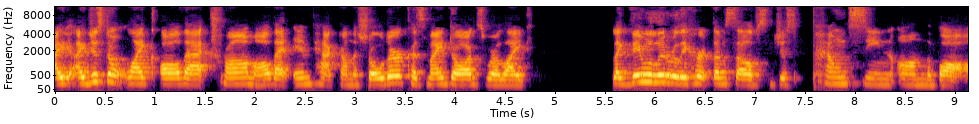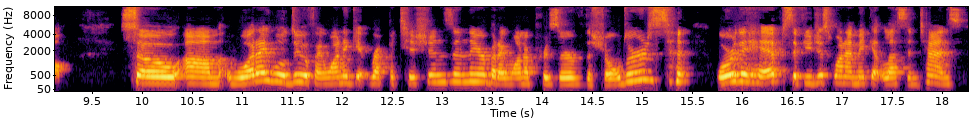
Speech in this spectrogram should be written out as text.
I, I just don't like all that trauma, all that impact on the shoulder because my dogs were like, like they will literally hurt themselves just pouncing on the ball. So um, what I will do if I want to get repetitions in there, but I want to preserve the shoulders or the hips, if you just want to make it less intense,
